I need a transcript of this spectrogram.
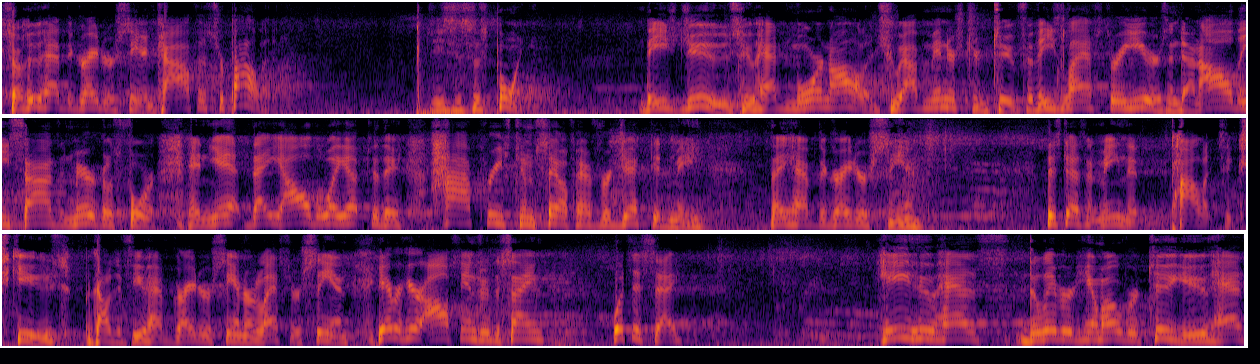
So who had the greater sin, Caiaphas or Pilate? Jesus' point. These Jews who had more knowledge, who I've ministered to for these last three years and done all these signs and miracles for, and yet they, all the way up to the high priest himself, have rejected me. They have the greater sin. This doesn't mean that Pilate's excused, because if you have greater sin or lesser sin, you ever hear all sins are the same? What's it say? He who has delivered him over to you has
